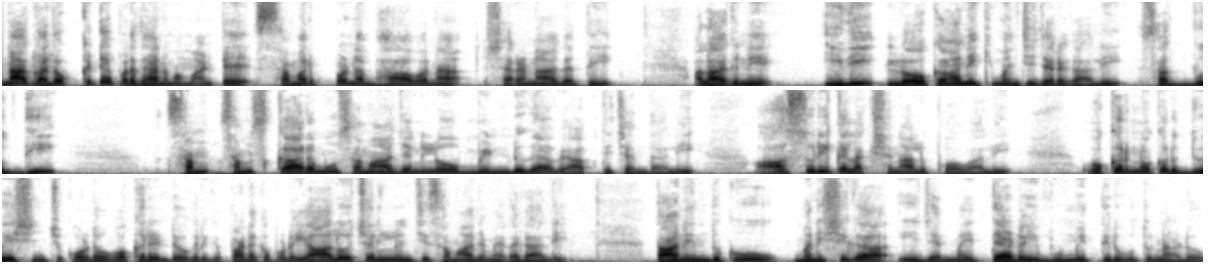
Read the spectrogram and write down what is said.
నాకు అదొక్కటే ప్రధానమమ్మ. అంటే సమర్పణ భావన శరణాగతి అలాగనే ఇది లోకానికి మంచి జరగాలి. సద్బుద్ధి సం సంస్కారము సమాజంలో మెండుగా వ్యాప్తి చెందాలి. ఆసురిక లక్షణాలు పోవాలి. ఒకరినొకరు ద్వేషించుకోవడం ఒకరింటి ఒకరికి పడకపోవడం ఈ ఆలోచనల నుంచి సమాజం ఎదగాలి. తాను ఎందుకు మనిషిగా ఈ జన్మ ఎత్తాడో ఈ భూమి తిరుగుతున్నాడో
